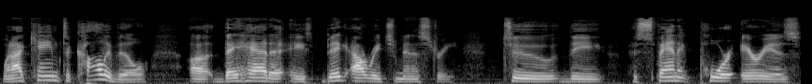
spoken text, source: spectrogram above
When I came to Colleyville, uh, they had a, a big outreach ministry to the Hispanic poor areas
